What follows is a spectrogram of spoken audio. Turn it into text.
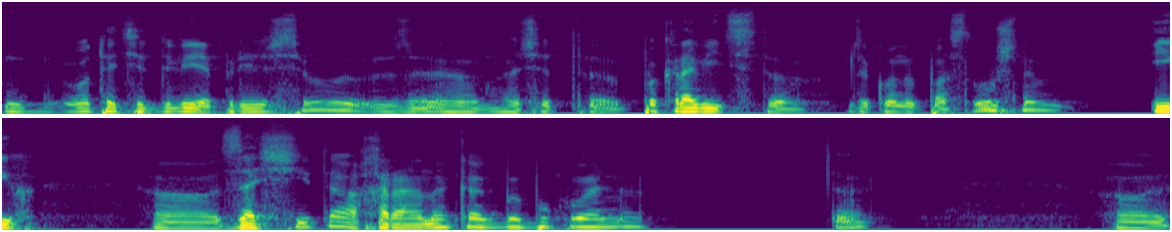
вот эти две, прежде всего, значит, покровительство законопослушным, их защита, охрана, как бы буквально, так? А,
